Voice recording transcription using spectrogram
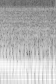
Bye.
